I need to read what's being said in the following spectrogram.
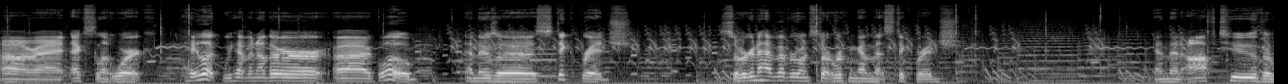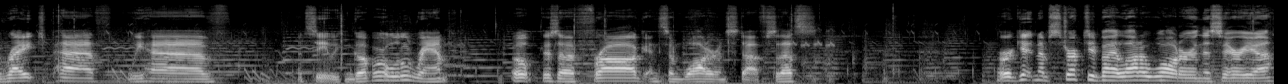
Alright, excellent work. Hey, look, we have another uh, globe, and there's a stick bridge. So we're gonna have everyone start working on that stick bridge. And then off to the right path, we have. Let's see, we can go up a little ramp. Oh, there's a frog and some water and stuff, so that's. We're getting obstructed by a lot of water in this area.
